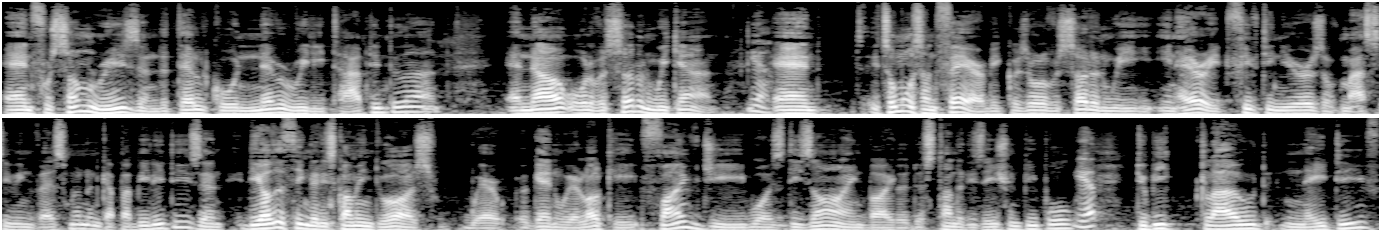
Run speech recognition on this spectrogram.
And for some reason, the telco never really tapped into that. And now all of a sudden we can. Yeah. And it's almost unfair because all of a sudden we inherit 15 years of massive investment and capabilities. And the other thing that is coming to us, where again we're lucky, 5G was designed by the, the standardization people Yep. to be cloud native.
